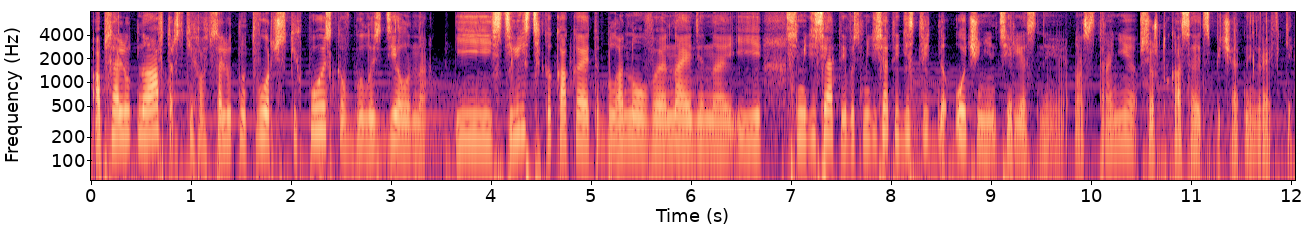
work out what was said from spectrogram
абсолютно авторских, абсолютно творческих поисков было сделано. И стилистика какая-то была новая найдена. И 70-е и 80-е действительно очень интересные у нас в стране, все, что касается печатной графики.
